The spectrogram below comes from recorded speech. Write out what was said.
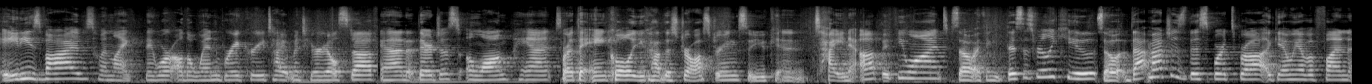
80s vibes when like they wore all the windbreakery type material stuff? And they're just a long pant. Or at the ankle, you have this drawstring so you can tighten it up if you want. So I think this is really cute. So that matches this sports bra. Again, we have a fun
